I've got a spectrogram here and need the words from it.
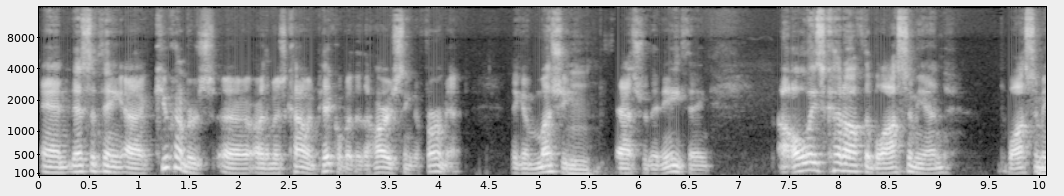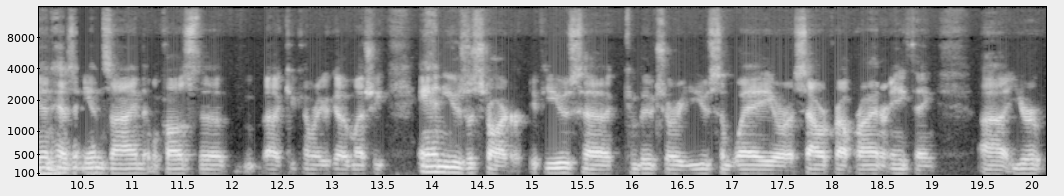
And that's the thing. Uh, cucumbers uh, are the most common pickle, but they're the hardest thing to ferment. They go mushy Hmm. faster than anything. I always cut off the blossom end. The end Mhm. has an enzyme that will cause the uh, cucumber to go mushy, and use a starter. If you use uh, kombucha or you use some whey or a sauerkraut brine or anything, uh, you're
